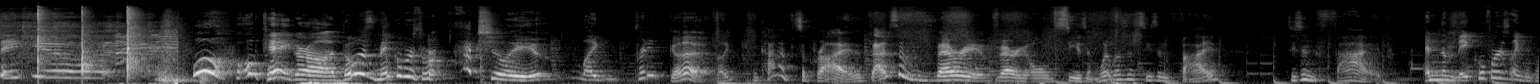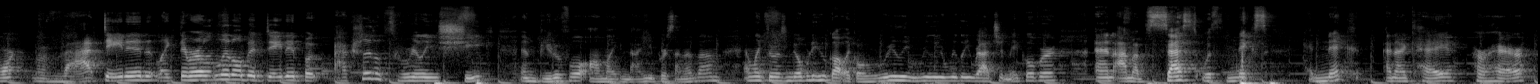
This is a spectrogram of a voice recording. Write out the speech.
Thank you. Woo, okay, girl. Those makeovers were actually like pretty good. Like, I'm kind of surprised. That's a very, very old season. What was it? Season five? Season five. And the makeovers like weren't that dated. Like they were a little bit dated, but actually looks really chic and beautiful on like 90% of them. And like there was nobody who got like a really, really, really ratchet makeover. And I'm obsessed with Nik's Nik N-I-K, her hair.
